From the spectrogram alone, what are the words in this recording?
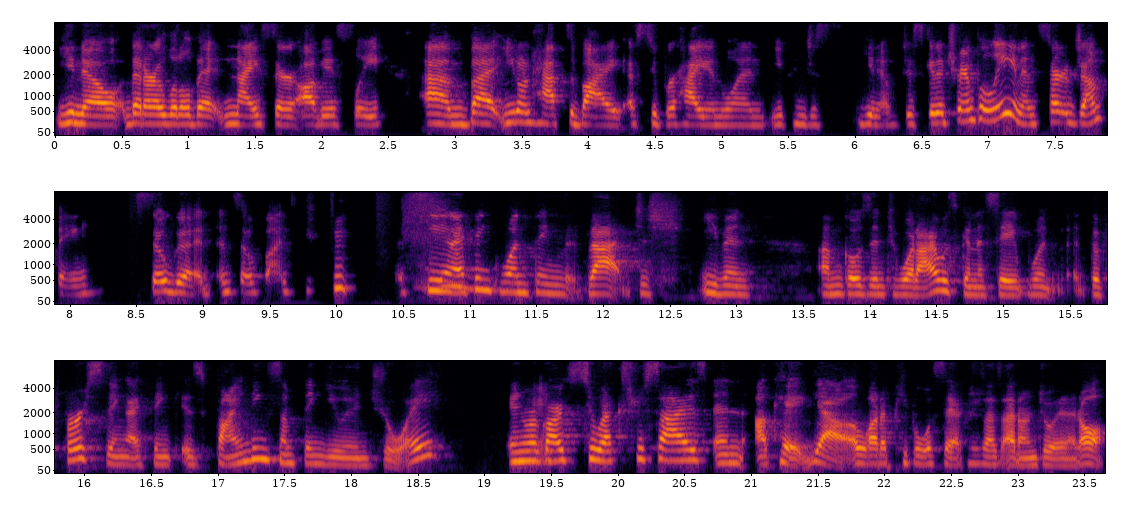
you know that are a little bit nicer obviously. Um, but you don't have to buy a super high end one. You can just, you know, just get a trampoline and start jumping. So good and so fun. See, and I think one thing that that just even um, goes into what I was going to say. When the first thing I think is finding something you enjoy in regards to exercise. And okay, yeah, a lot of people will say exercise I don't enjoy it at all,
